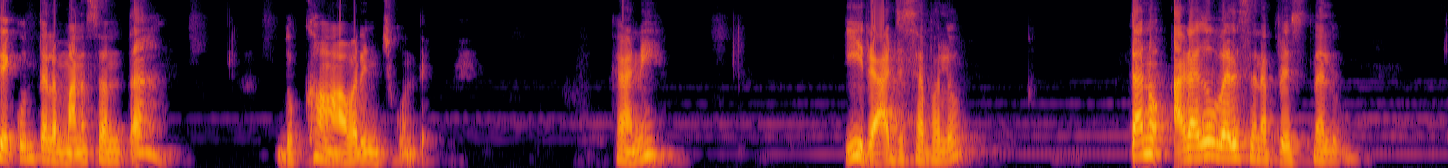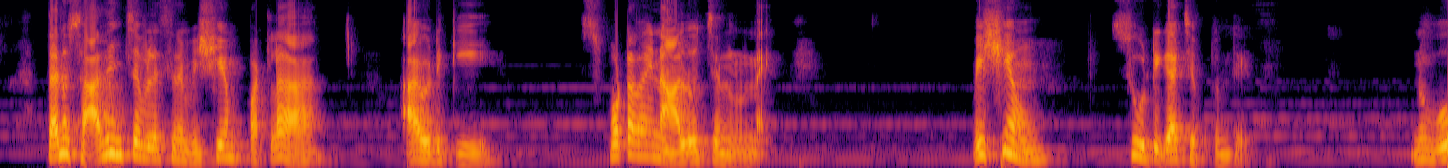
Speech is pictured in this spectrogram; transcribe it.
శకుంతల మనసంతా దుఃఖం ఆవరించుకుంది. కానీ ఈ రాజ్యసభలో తను అడగవలసిన ప్రశ్నలు తను సాధించవలసిన విషయం పట్ల ఆవిడికి స్ఫుటమైన ఆలోచనలు ఉన్నాయి విషయం సూటిగా చెప్తుంది. నువ్వు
